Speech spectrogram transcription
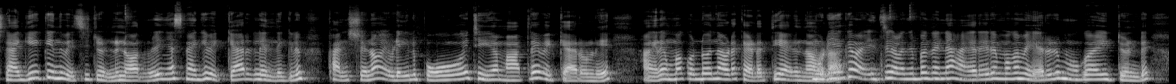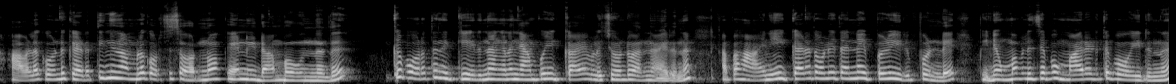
സ്നഗിയൊക്കെ ഇന്ന് വെച്ചിട്ടുണ്ട്. നോർമലി ഞാൻ സ്നഗി വെക്കാറില്ല. എന്തെങ്കിലും ഫംഗ്ഷനോ എവിടെയെങ്കിലും പോയി ചെയ്യാൻ മാത്രമേ വെക്കാറുള്ളൂ. അങ്ങനെ ഉമ്മ കൊണ്ടുവന്ന് അവിടെ കിടത്തിയായിരുന്നു മുടിയൊക്കെ വഴിച്ച് കളഞ്ഞപ്പോൾ തന്നെ ഹൈറയുടെ മുഖം വേറൊരു മുഖമായിട്ടുണ്ട്. അവളെ കൊണ്ട് കിടത്തി ഇനി നമ്മൾ കുറച്ച് സ്വർണമൊക്കെയാണ് ഇടാൻ പോകുന്നത്. ഇക്ക പുറത്ത് നിൽക്കുകയായിരുന്നു അങ്ങനെ ഞാൻ പോയി ഇക്കായ വിളിച്ചുകൊണ്ട് വന്നായിരുന്നു. അപ്പോൾ ഹാനി ഇക്കാരെ തോളിൽ തന്നെ ഇപ്പോഴും ഇരിപ്പുണ്ട്. പിന്നെ ഉമ്മ വിളിച്ചപ്പോൾ ഉമ്മാരുടെ അടുത്ത് പോയിരുന്നു.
